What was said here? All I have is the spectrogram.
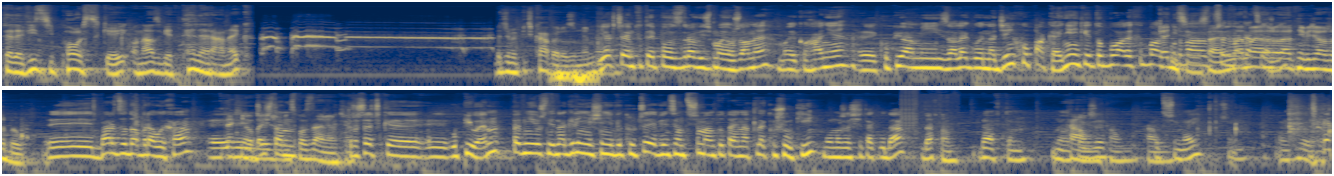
telewizji polskiej o nazwie Teleranek. Będziemy pić kawę, rozumiem? Ja chciałem tutaj pozdrowić moją żonę, moje kochanie. Y, Kupiła mi zaległy na dzień chłopakę. Nie wiem kiedy to było, ale chyba Ja nic nie kurwa przed No, moja wakacjami. żona nawet nie wiedziała, że był. Y, bardzo dobra łycha. Y, Jak nie gdzieś obejrzy, tam więc pozdrawiam cię. Troszeczkę y, upiłem. Pewnie już na grinie się nie wykluczuje, więc ją trzymam tutaj na tle koszulki, bo może się tak uda. Dafton. Dafton. No, Tam, także tam, tam. Trzymaj. Trzymaj. Dobra.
